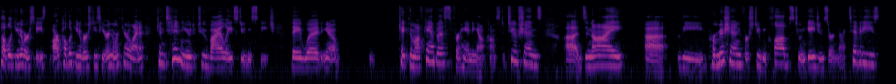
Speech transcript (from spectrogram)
public universities, our public universities here in North Carolina continued to violate student speech. They would, you know, kick them off campus for handing out constitutions, uh, deny uh, the permission for student clubs to engage in certain activities,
